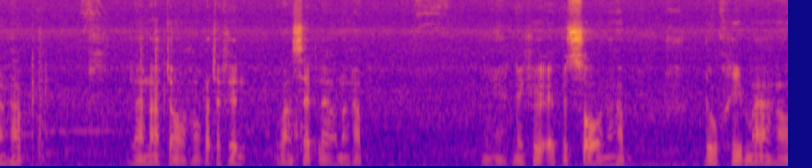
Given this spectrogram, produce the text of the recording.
นะครับ แล้วหน้าจอเขาก็จะขึ้นว่าเสร็จแล้วนะครับ นี่นี่คือเอสเปรสโซ่นะครับ ดูครีมม่าเขา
